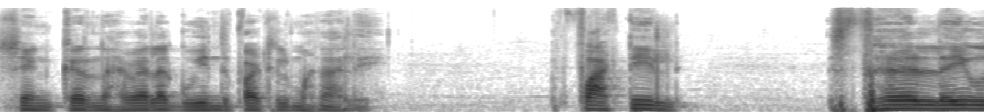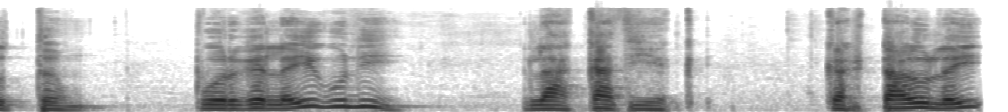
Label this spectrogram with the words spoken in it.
शंकर न्हाव्याला गोविंद पाटील म्हणाले पाटील स्थळ लई उत्तम पोरग लई गुणी लाकात एक कष्टाळू लई.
